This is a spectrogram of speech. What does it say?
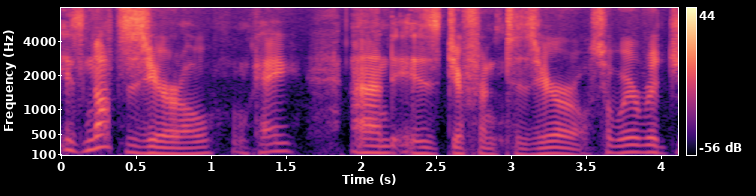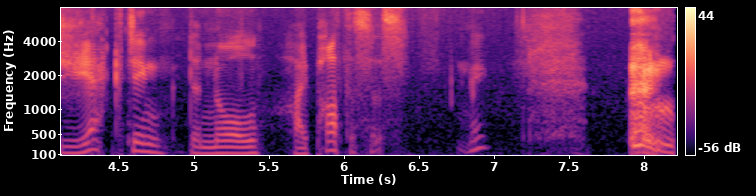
is not zero, okay, and is different to zero. So we're rejecting the null hypothesis. Okay? I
